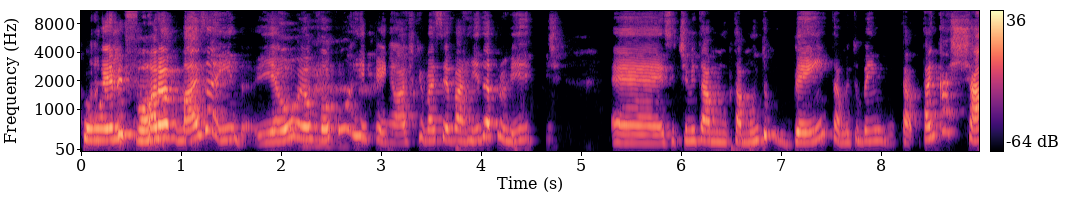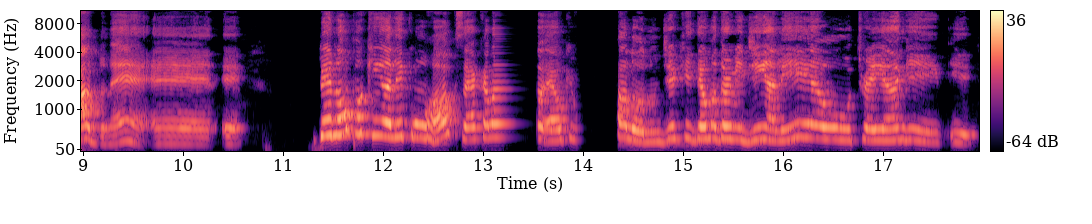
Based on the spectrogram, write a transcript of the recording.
com ele fora, mais ainda. E eu, eu vou com o Rick, hein? Eu acho que vai ser varrida para o Heat. É, esse time tá, tá muito bem, tá muito bem, tá, tá encaixado, né? É, é, penou um pouquinho ali com o Hawks, é aquela. É o que falou. Num dia que deu uma dormidinha ali, o Trey Young e, e,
